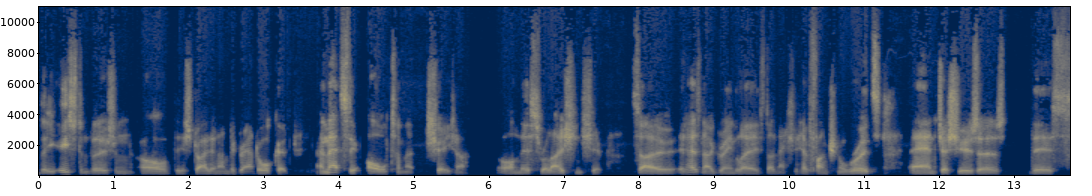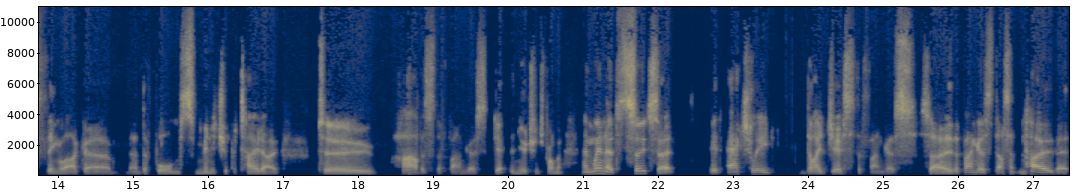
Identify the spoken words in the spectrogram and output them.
the eastern version of the Australian underground orchid, and that's the ultimate cheater on this relationship. So it has no green leaves, doesn't actually have functional roots, and just uses this thing like a, a deformed miniature potato to harvest the fungus, get the nutrients from it, and when it suits it, it actually digests the fungus. So the fungus doesn't know that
